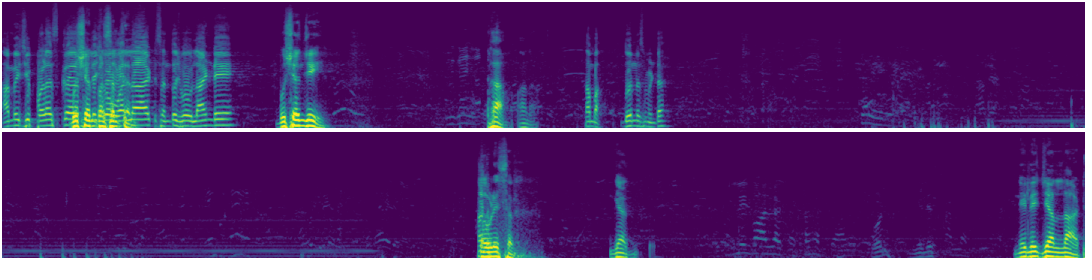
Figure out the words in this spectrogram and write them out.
अमितजी पळसकर भूषण निलेश भाऊ पासलकर. वल्लाट संतोष भाऊ लांडे. भूषणजी. हा आणा. थांबा दोनच मिनिटं. एवढे सर. घ्या. निलेजा लाट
